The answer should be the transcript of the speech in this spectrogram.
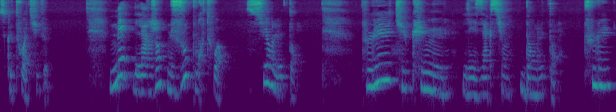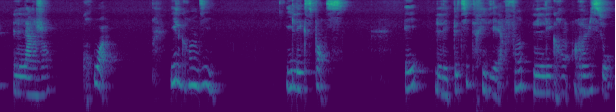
ce que toi tu veux. Mais l'argent joue pour toi sur le temps. Plus tu cumules les actions dans le temps, plus l'argent croît. Il grandit, il expanse. Et les petites rivières font les grands ruisseaux.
